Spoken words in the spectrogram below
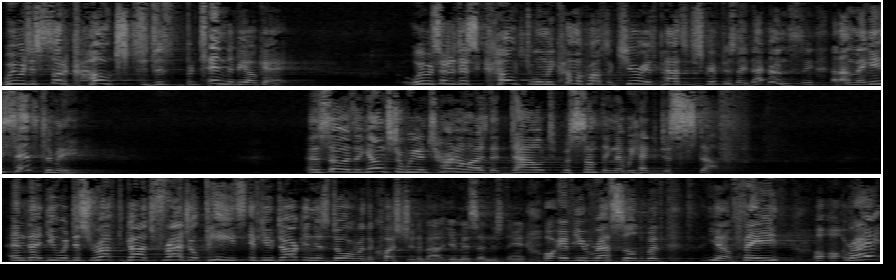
We were just sort of coached to just pretend to be okay. We were sort of just coached when we come across a curious passage of scripture, say, that doesn't, that doesn't make any sense to me. And so as a youngster, we internalized that doubt was something that we had to just stuff. And that you would disrupt God's fragile peace if you darkened his door with a question about your misunderstanding, or if you wrestled with, you know, faith, or, or, right?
